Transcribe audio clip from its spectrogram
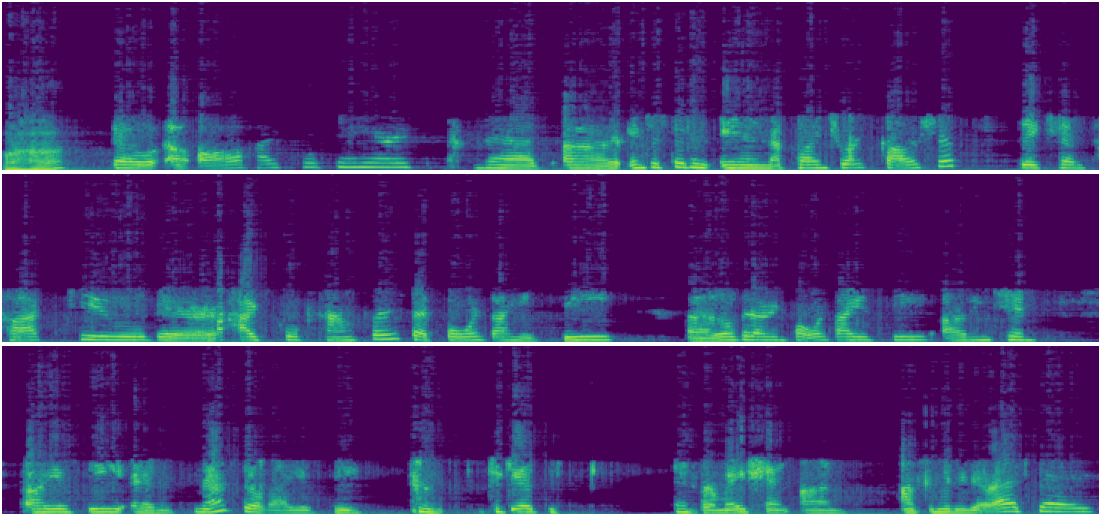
Uh huh. So uh, all high school seniors that are interested in, in applying to our scholarship, they can talk to their high school counselors at Fort Worth ISD, uh, those that are in Fort Worth ISD, Arlington ISD, and Nashville ISD to get information on, on submitting their essay.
